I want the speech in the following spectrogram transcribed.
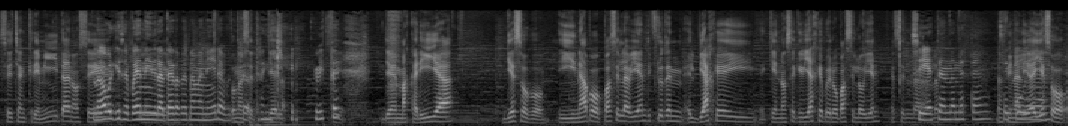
se echan cremita, no sé. No, porque se pueden eh, hidratar de otra manera. pónganse hielo. ¿Viste? sí, lleven mascarilla. Y eso, po. Y nada, pues pásenla bien, disfruten el viaje y que no sé qué viaje, pero pásenlo bien. Esa es la, Sí, estén donde estén. la finalidad y cuidan, eso.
